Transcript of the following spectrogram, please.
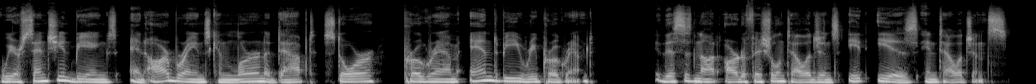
We are sentient beings, and our brains can learn, adapt, store, program, and be reprogrammed. This is not artificial intelligence, it is intelligence.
